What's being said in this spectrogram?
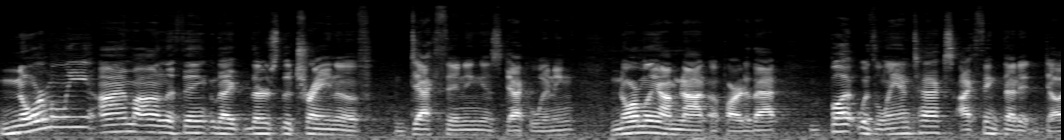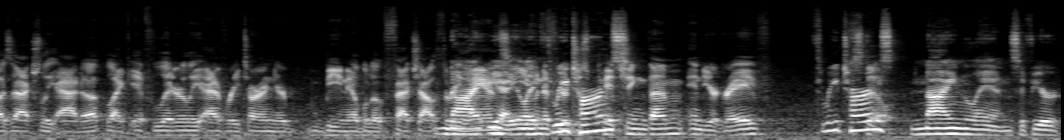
Normally, I'm on the thing like there's the train of deck thinning is deck winning. Normally, I'm not a part of that. But with land tax, I think that it does actually add up. Like if literally every turn you're being able to fetch out three Nine- lands, yeah, even like if three you're just pitching them into your grave. Three turns, Still. nine lands if you're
